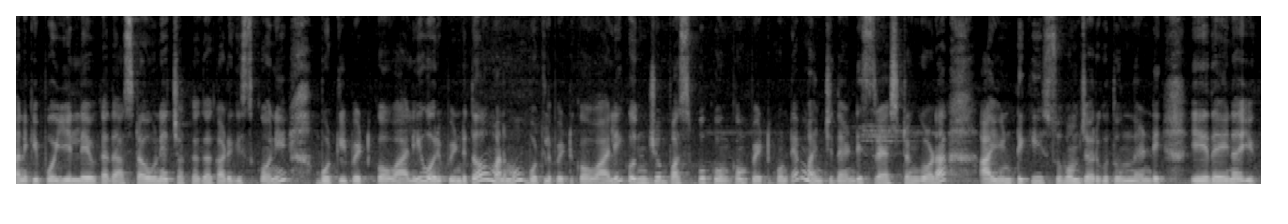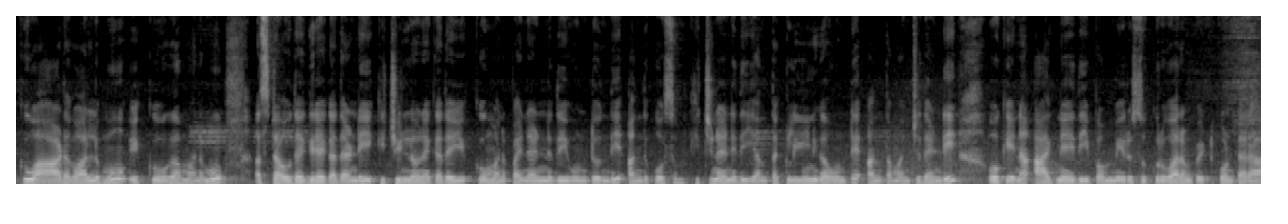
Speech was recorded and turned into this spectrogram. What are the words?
మనకి పొయ్యిలు లేవు కదా స్టవ్నే చక్కగా కడిగించుకొని బొట్లు పెట్టుకోవాలి. ఒరిపిండితో మనము బొట్లు పెట్టుకోవాలి. కొంచెం పసుపు కుంకుమ పెట్టుకుంటే మంచిదండి. శ్రేష్టం కూడా ఆ ఇంటికి శుభం జరుగుతుందండి. ఏదైనా ఎక్కువ ఆడవాళ్ళము ఎక్కువగా మనము స్టవ్ దగ్గరే కదండి కిచెన్లోనే కదా ఎక్కువ మన పని అనేది ఉంటుంది. అందుకోసం కిచెన్ అనేది ఎంత క్లీన్గా ఉంటే అంత మంచిదండి. ఓకేనా? ఆగ్నేయ దీపం మీరు శుక్రవారం పెట్టుకుంటారా?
